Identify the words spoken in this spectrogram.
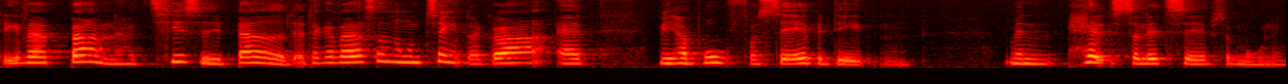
Det kan være, at børnene har tisset i badet. Der kan være sådan nogle ting, der gør, at vi har brug for sæbedelen. Men helst så lidt sæbe som muligt.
